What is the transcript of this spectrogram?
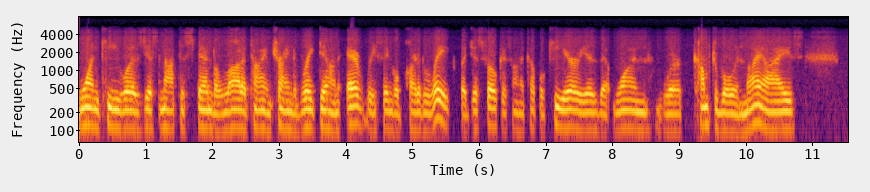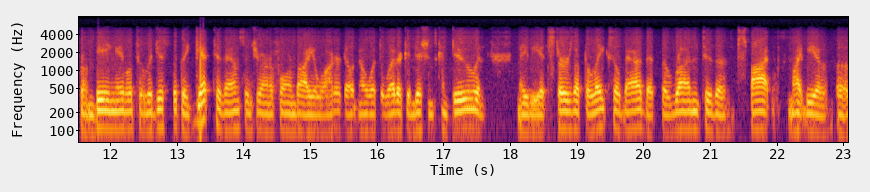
one key was just not to spend a lot of time trying to break down every single part of the lake, but just focus on a couple key areas that one were comfortable in my eyes from being able to logistically get to them since you're on a foreign body of water, don't know what the weather conditions can do and maybe it stirs up the lake so bad that the run to the spot might be a, a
